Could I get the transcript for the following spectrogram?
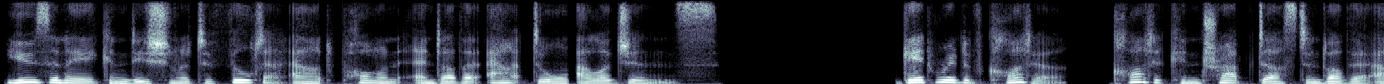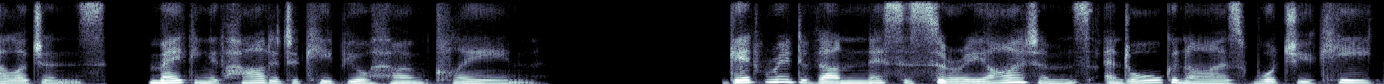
Use an air conditioner to filter out pollen and other outdoor allergens. Get rid of clutter. Clutter can trap dust and other allergens, making it harder to keep your home clean. Get rid of unnecessary items and organize what you keep.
